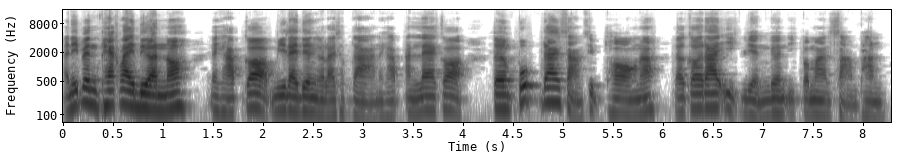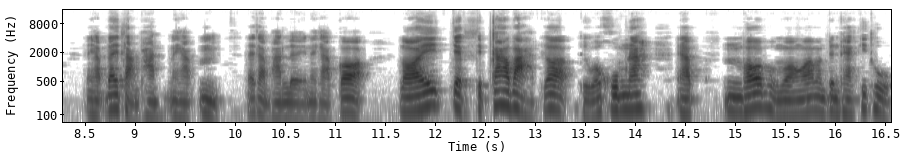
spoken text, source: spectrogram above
อันนี้เป็นแพ็ครายเดือนเนาะนะครับ ก็มีรายเดือนกับรายสัปดาห์นะครับ อันแรกก็ เติมปุ๊บได้ 30 ทองนะ แล้วก็ได้อีกเหรียญเงินอีกประมาณ 3,000นะครับ ได้สามพันนะครับ อืม ได้สามพันเลยนะครับ ก็ร้อยเจ็ดสิบเก้าบาทก็ถือว่าคุ้มนะนะครับ อืม เพราะว่าผมมองว่ามันเป็นแพ็คที่ถูก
